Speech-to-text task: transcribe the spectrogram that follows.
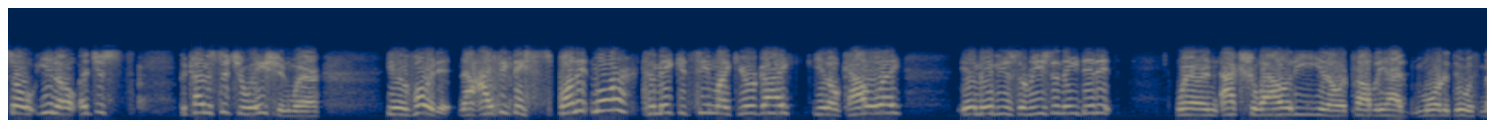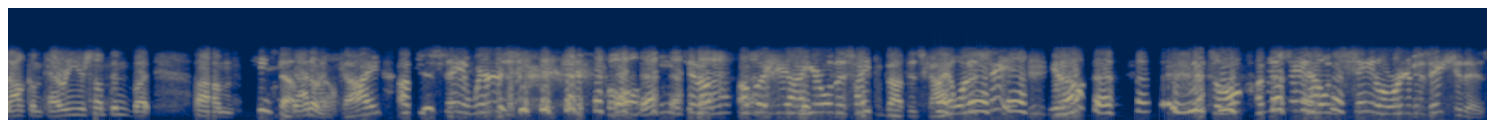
So you know, it just the kind of situation where you avoid it. Now I think they spun it more to make it seem like your guy, you know, Callaway, you know, maybe is the reason they did it. Where in actuality, you know, it probably had more to do with Malcolm Perry or something. But um, He's not I don't know. guy. I'm just saying, where is he? Paul? you know, I'm like, yeah, I hear all this hype about this guy. I want to see it. You know, that's all. I'm just saying how insane our organization is.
